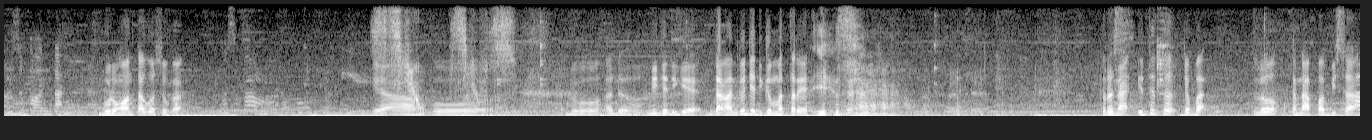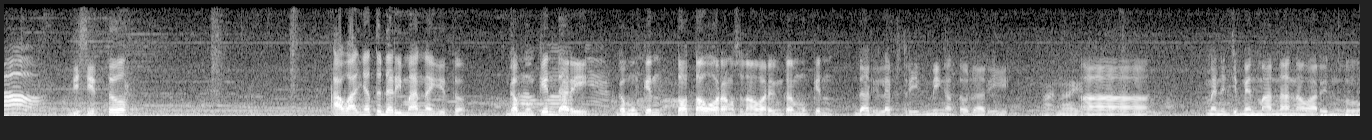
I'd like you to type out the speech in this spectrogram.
Lu suka onta. Burung onta gue suka. Gue suka lo iya Ya ampun. Aduh. Aduh. Ini jadi kayak Tangan gue jadi gemeter ya. Yes. Terus? Nah itu tuh coba. Lu kenapa bisa oh di situ Awalnya tuh dari mana gitu Gak mungkin dari Awalnya. Gak mungkin Tau-tau orang langsung nawarin kan mungkin dari live streaming atau dari mana gitu? eh, Manajemen mana nawarin lu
